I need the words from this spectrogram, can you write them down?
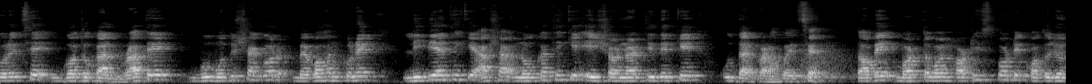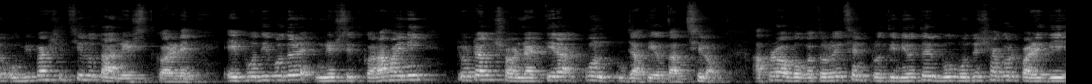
করেছে, গতকাল রাতে ভূমধ্যসাগর ব্যবহার করে লিবিয়া থেকে আসা নৌকা থেকে এই শরণার্থীদেরকে উদ্ধার করা হয়েছে। তবে বর্তমান হটস্পটে কতজন অভিবাসী ছিল তা নিশ্চিত করেনি। এই প্রতিবেদনে নিশ্চিত করা হয়নি টোটাল শরণার্থীরা কোন জাতীয়তার ছিল? আপনারা অবগত রয়েছেন প্রতিনিয়তই ভূমধ্যসাগর পাড়ি দিয়ে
